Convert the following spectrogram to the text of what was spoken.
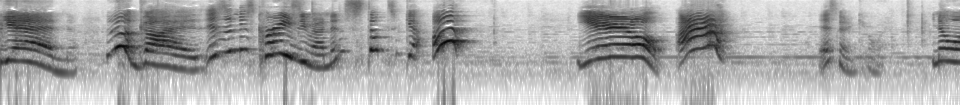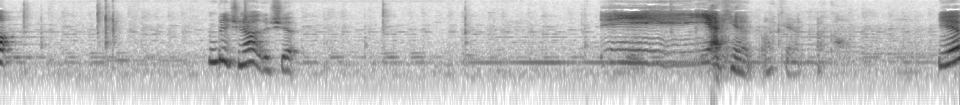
again. Look, guys. Isn't this crazy, man? They're stuck together. Ah! Yeah! Ah! It's gonna kill me. You know what? I'm glitching out this ship. Yeah. I can't. Yeah,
